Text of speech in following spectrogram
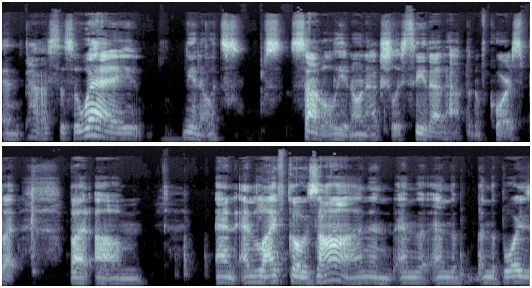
and passes away, you know, it's subtle. You don't actually see that happen, of course, but but um and and life goes on and and the and the and the boy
